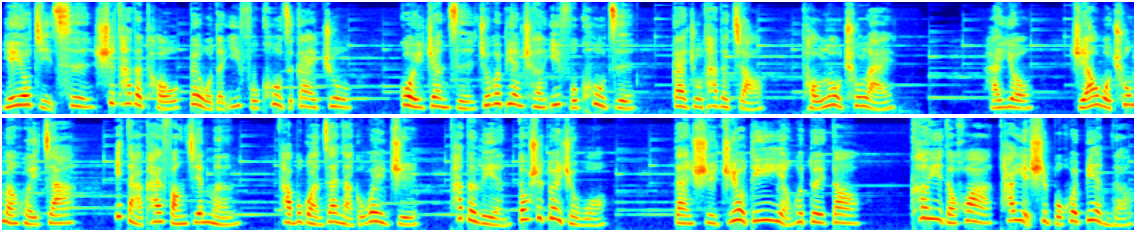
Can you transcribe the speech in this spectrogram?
也有几次是他的头被我的衣服裤子盖住，过一阵子就会变成衣服裤子盖住他的脚，头露出来，还有只要我出门回家。一打开房间门，他不管在哪个位置，他的脸都是对着我，但是只有第一眼会对到，刻意的话他也是不会变的。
